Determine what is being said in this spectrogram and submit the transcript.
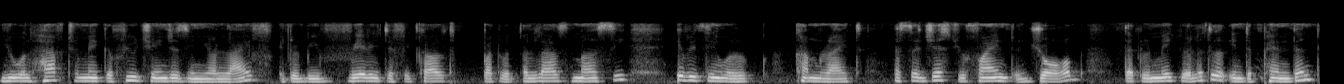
You will have to make a few changes in your life. It will be very difficult, but with Allah's mercy, everything will come right. I suggest you find a job that will make you a little independent.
